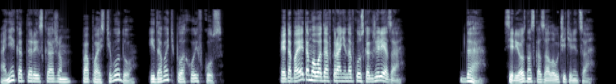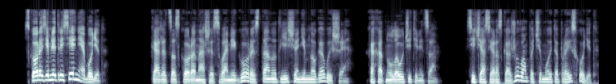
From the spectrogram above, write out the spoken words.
а некоторые, скажем, попасть в воду и давать плохой вкус. Это поэтому вода в кране на вкус как железо? Да, серьезно сказала учительница. Скоро землетрясение будет. Кажется, скоро наши с вами горы станут еще немного выше хохотнула учительница. Сейчас я расскажу вам, почему это происходит,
